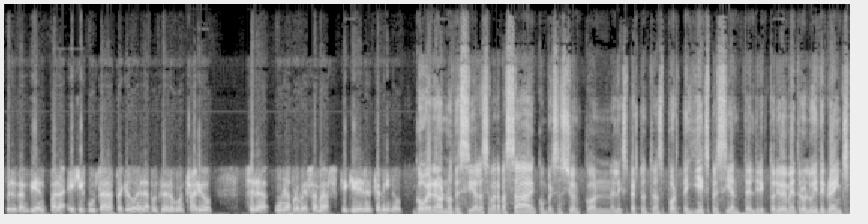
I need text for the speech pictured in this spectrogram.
pero también para ejecutar hasta que duela, porque de lo contrario será una promesa más que quede en el camino. Gobernador, nos decía la semana pasada en conversación con el experto en transportes y expresidente del directorio de Metro, Luis de Grange,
